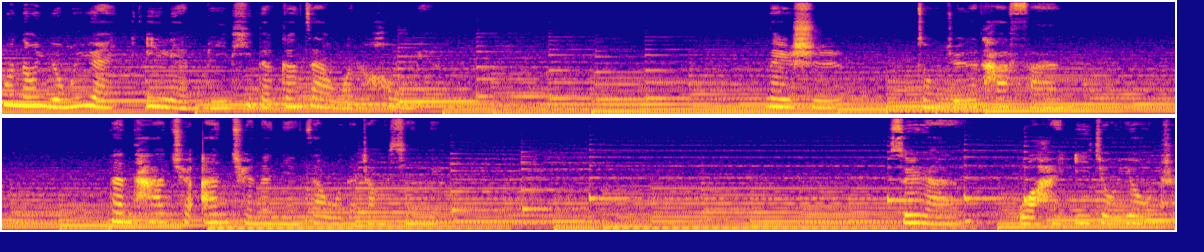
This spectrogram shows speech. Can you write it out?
不能永远一脸鼻涕地跟在我的后面。那时，总觉得他烦，但他却安全地粘在我的掌心里。虽然我还依旧幼稚，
